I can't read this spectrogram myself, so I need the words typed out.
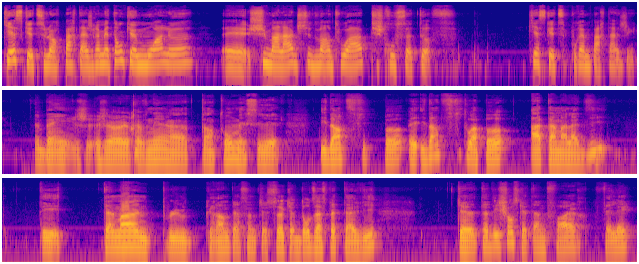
Qu'est-ce que tu leur partagerais? Mettons que moi, là, euh, je suis malade, je suis devant toi, puis je trouve ça tough qu'est-ce que tu pourrais me partager? Ben, je, je vais revenir à tantôt, mais c'est identifie pas, euh, identifie-toi pas à ta maladie. T'es tellement une plus grande personne que ça, que d'autres aspects de ta vie, que t'as des choses que t'aimes faire, fais-les.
